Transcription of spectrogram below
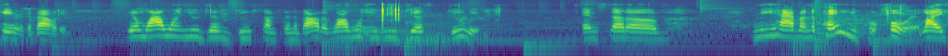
cared about it, then why wouldn't you just do something about it? Why wouldn't you just do it instead of me having to pay you for, it? Like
